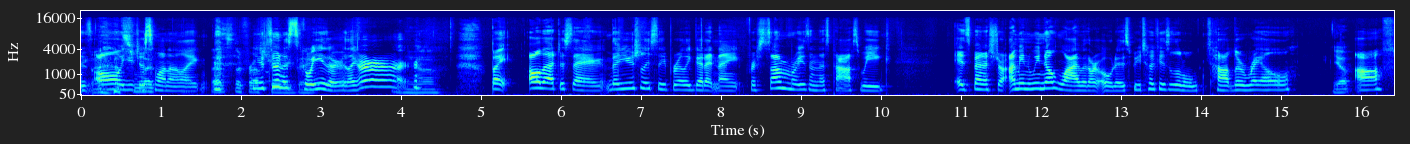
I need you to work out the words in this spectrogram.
is. thing. Oh, That's you just want to like. That's the frustrating. You frustrating. just want to squeeze her, like. "Arr!" Yeah. But all that to say, they usually sleep really good at night. For some reason, this past week, it's been a struggle. I mean, we know why with our oldest. We took his little toddler rail Yep. off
